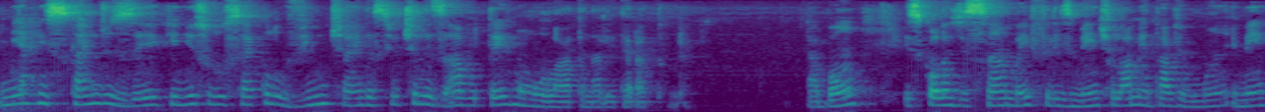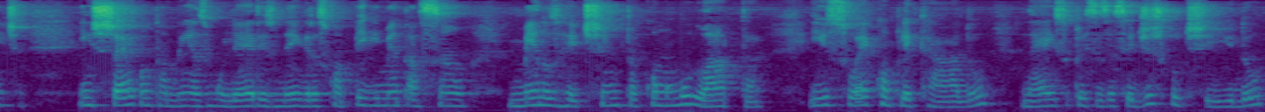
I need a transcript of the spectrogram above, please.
me arriscar em dizer que início do século XX ainda se utilizava o termo mulata na literatura. Tá bom? Escolas de samba, infelizmente, lamentavelmente, enxergam também as mulheres negras com a pigmentação menos retinta como mulata. Isso é complicado, né? Isso precisa ser discutido.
